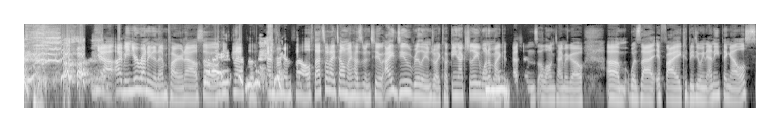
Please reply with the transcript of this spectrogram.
yeah, I mean, you're running an empire now, so right. he's gonna have to fend for himself. That's what I tell my husband too. I do really enjoy cooking. Actually, one mm-hmm. of my mm-hmm. confessions a long time ago um, was that if I could be doing anything else,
